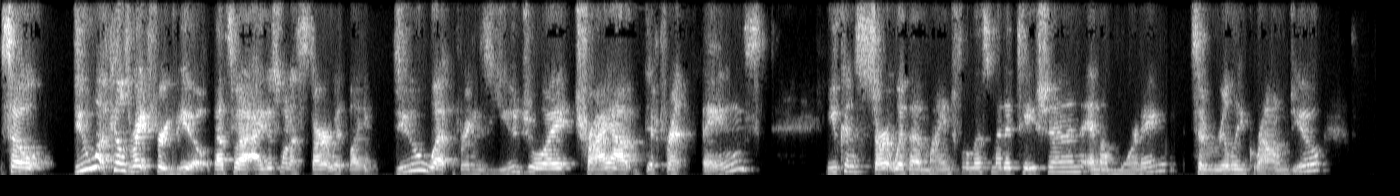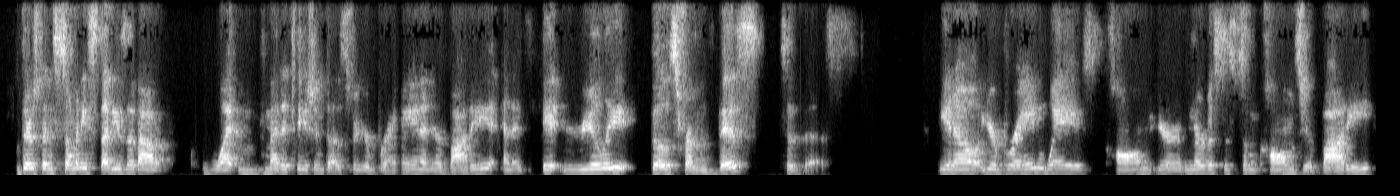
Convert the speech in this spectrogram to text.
So do what feels right for you. That's what I just want to start with. Like, do what brings you joy, try out different things. You can start with a mindfulness meditation in the morning to really ground you. There's been so many studies about what meditation does for your brain and your body. And it, it really goes from this to this. You know, your brain waves calm, your nervous system calms, your body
